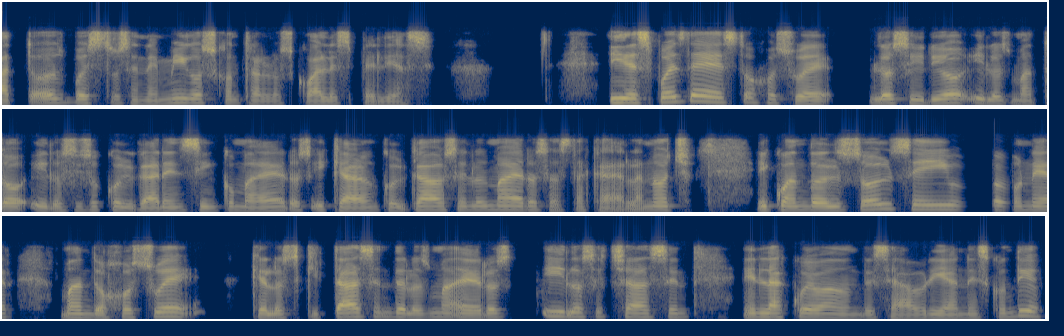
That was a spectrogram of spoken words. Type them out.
a todos vuestros enemigos contra los cuales pelease. Y después de esto, Josué los hirió y los mató y los hizo colgar en cinco maderos y quedaron colgados en los maderos hasta caer la noche. Y cuando el sol se iba a poner, mandó Josué que los quitasen de los maderos y los echasen en la cueva donde se habrían escondido.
